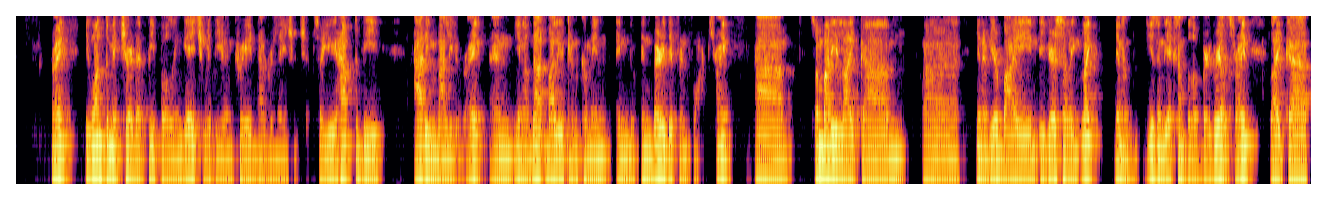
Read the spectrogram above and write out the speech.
right? You want to make sure that people engage with you and create that relationship. So you have to be adding value, right? And you know that value can come in in, in very different forms, right? Um, somebody like um, uh, you know if you're buying if you're selling like you know, using the example of Bear Grylls, right? Like uh,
